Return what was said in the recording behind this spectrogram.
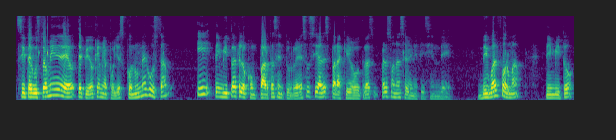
Si te gustó mi video, te pido que me apoyes con un me gusta y te invito a que lo compartas en tus redes sociales para que otras personas se beneficien de él. De igual forma, te invito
